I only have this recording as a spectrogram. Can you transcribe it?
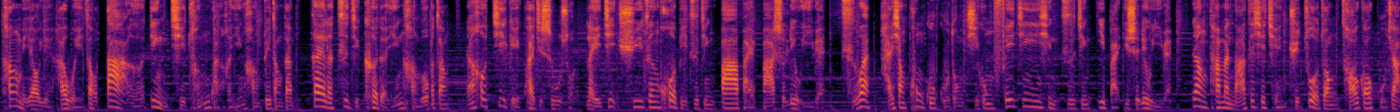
康美药业还伪造大额定期存款和银行对账单，盖了自己刻的银行萝卜章，然后寄给会计事务所，累计虚增货币资金八百八十六亿元。此外，还向控股股东提供非经营性资金一百一十六亿元，让他们拿这些钱去坐庄炒高股价，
